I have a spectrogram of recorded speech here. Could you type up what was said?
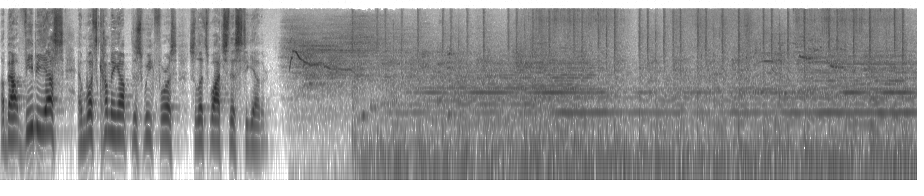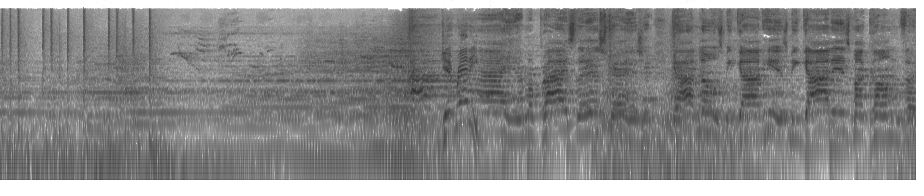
about VBS and what's coming up this week for us. So let's watch this together. Get ready. I am a priceless treasure. God knows me, God hears me, God is my comfort.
